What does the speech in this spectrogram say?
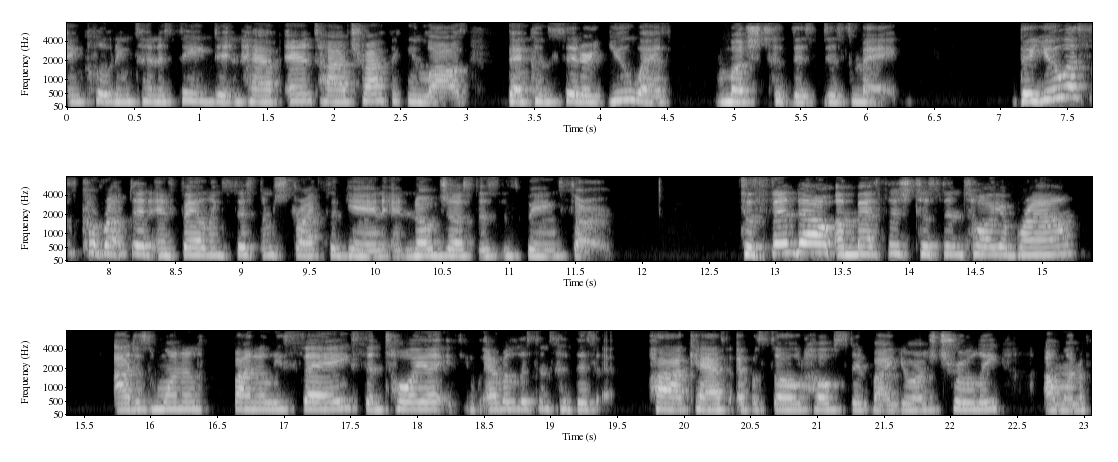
including Tennessee, didn't have anti-trafficking laws that considered U.S. much to this dismay. The U.S. is corrupted and failing system strikes again, and no justice is being served. To send out a message to Cyntoia Brown, I just want to finally say, Cyntoia, if you ever listen to this podcast episode hosted by yours truly, I want to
